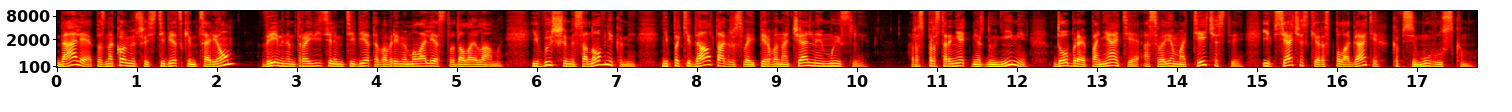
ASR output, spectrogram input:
Далее, познакомившись с тибетским царем, временным правителем Тибета во время малолетства Далай-ламы и высшими сановниками, не покидал также свои первоначальные мысли – распространять между ними доброе понятие о своем отечестве и всячески располагать их ко всему русскому.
